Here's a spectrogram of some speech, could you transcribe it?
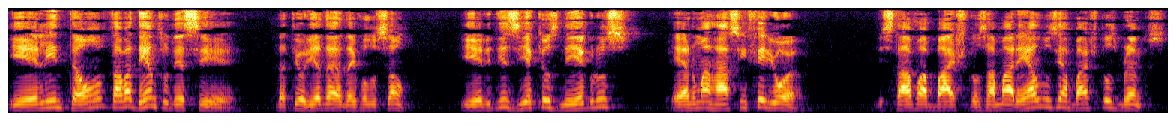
e ele então estava dentro desse da teoria da, da evolução. E ele dizia que os negros eram uma raça inferior, estavam abaixo dos amarelos e abaixo dos brancos.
